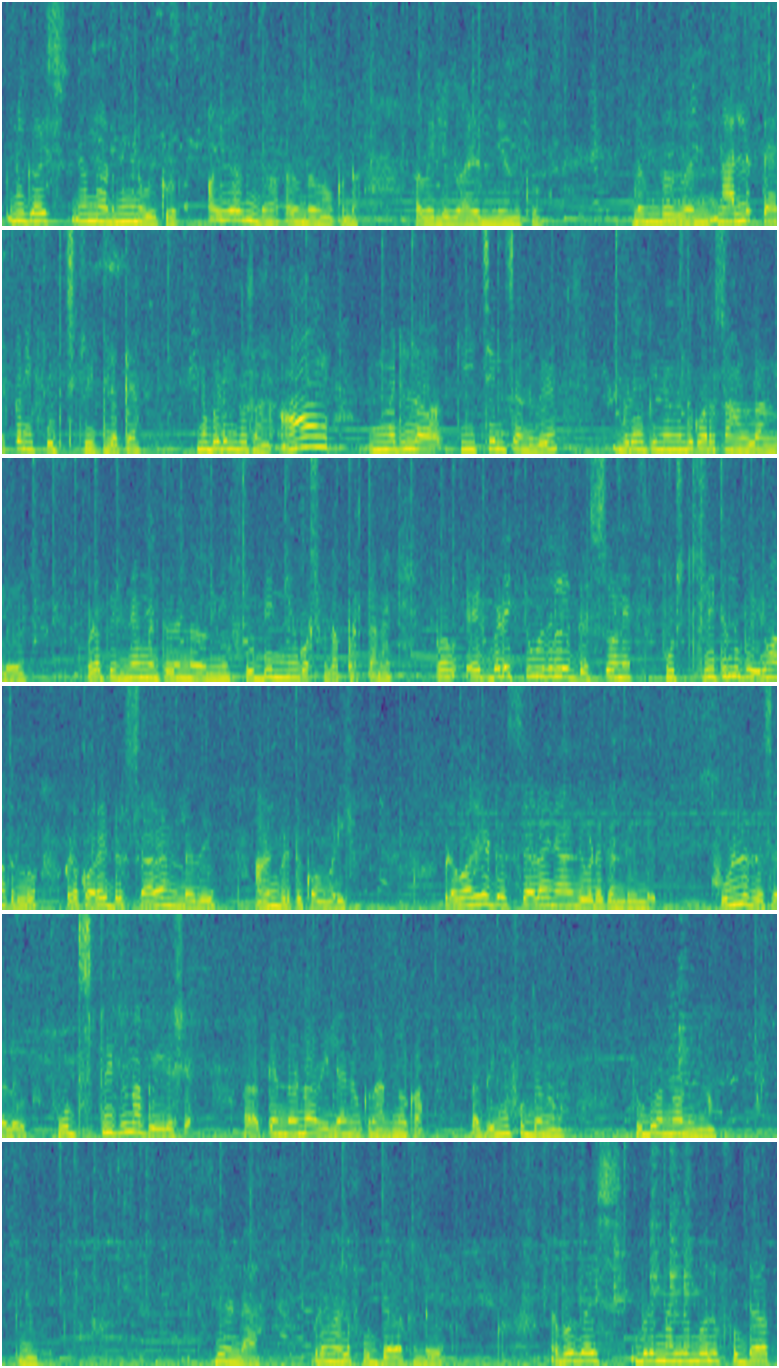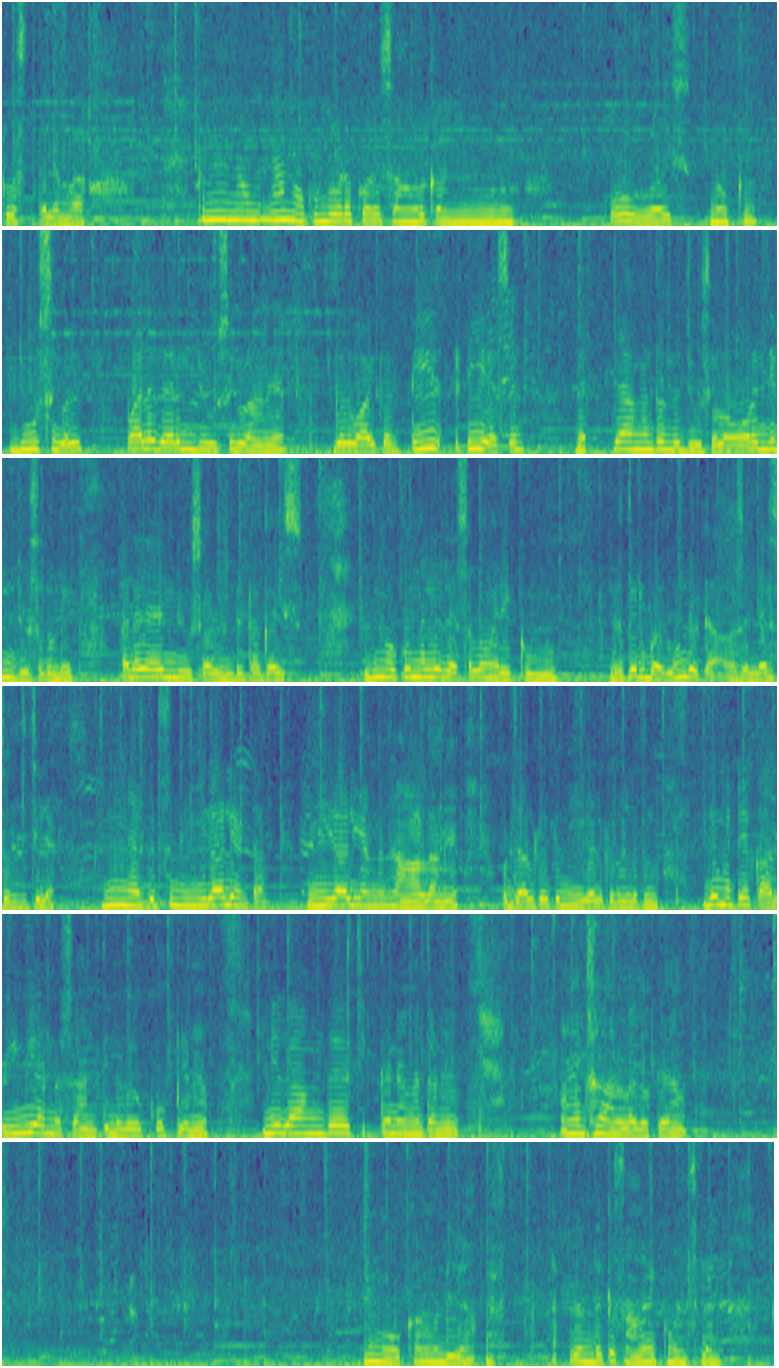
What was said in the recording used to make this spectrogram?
പിന്നെ ഗൈസ് ഞാൻ നടന്നിങ്ങനെ പോയിക്കോളും അതെന്താ അതെന്താ നോക്കണ്ട. വലിയ കാര്യം ഞാൻ നിൽക്കും ഇവിടെ നല്ല തിരക്കാണ് ഈ ഫുഡ് സ്ട്രീറ്റിലൊക്കെ പിന്നെ ഇവിടെ എന്താ സാധനം ആ മറ്റുള്ള കീച്ചൻസ് ആണിത്. ഇവിടെ പിന്നെ അങ്ങനത്തെ കുറേ സാധനങ്ങളാണുള്ളത് ഇവിടെ പിന്നെ അങ്ങനത്തെ തന്നെ തോന്നി. ഫുഡ് ഇനിയും കുറച്ചും കൂടെ അപ്പുറത്താണ് ഇപ്പോൾ ഇവിടെ ഏറ്റവും കൂടുതൽ ഡ്രസ്സാണ് ഫുഡ് സ്ട്രീറ്റ് എന്ന് പേര് മാത്രമേ ഉള്ളൂ. ഇവിടെ കുറേ ഡ്രസ്സുകളാണുള്ളത് ആണ് ഇവിടുത്തെ കോമഡി ഇവിടെ കുറേ ഡ്രസ്സുകൾ ഞാൻ ഇവിടെ കണ്ടിട്ടുണ്ട്. ഫുള്ള് ഡ്രസ്സുകൾ ഫുഡ് സ്ട്രീറ്റ് എന്നാണ് പേര് പക്ഷേ. അതൊക്കെ എന്തുകൊണ്ടും അറിയില്ല. നമുക്ക് നടന്നു നോക്കാം. അത് പിന്നെ ഫുഡ് വന്നു ഫുഡ് വന്നു തുടങ്ങണം പിന്നെ ഇതുണ്ടാ ഇവിടെ നല്ല ഫുഡുകളൊക്കെ ഉണ്ട്. അപ്പോൾ ഗൈസ് ഇവിടെ നല്ലപോലെ ഫുഡുകളൊക്കെ ഉള്ള സ്ഥലങ്ങളാണ് പിന്നെ ഞാൻ നോക്കുമ്പോൾ ഇവിടെ കുറേ സാധനങ്ങൾ കണ്ണു ഓ ഗൈസ് നോക്ക്. ജ്യൂസുകൾ പലതരം ജ്യൂസുകളാണ് ഇത് വായിക്കാൻ ടീ ടീ എസ് എൻ മറ്റേ അങ്ങനത്തെ എന്താ ജ്യൂസുകൾ ഓറഞ്ചിന് ജ്യൂസൊക്കെ ഉണ്ട് പലതരം ജ്യൂസുകളുണ്ട് കേട്ടോ ഗൈസ് ഇത് നോക്കുമ്പോൾ നല്ല രസമുള്ള മാതിരിക്കുന്നു ഇവിടുത്തെ ഒരു ബലൂൺ കേട്ടോ എല്ലാവരും ശ്രദ്ധിച്ചില്ലേ? നഗറ്റ്സ് നീരാളി കേട്ടോ നീരാളി അങ്ങനെ സാധനങ്ങളാണ് ഇവിടുത്തെ ആൾക്കാർക്ക് നീരാളിക്ക് നല്ലത് ഇത് മറ്റേ കറീമി പറഞ്ഞ സാധനത്തിന്റെ കോപ്പിയാണ് ഇനി ഇത് അങ്ങനത്തെ ചിക്കൻ അങ്ങനത്തെ അങ്ങനത്തെ സാധനമുള്ള ഇതൊക്കെ ഇത് നോക്കാൻ വേണ്ടി ഇതെന്തൊക്കെ സാധനം എനിക്ക് മനസ്സിലായി.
